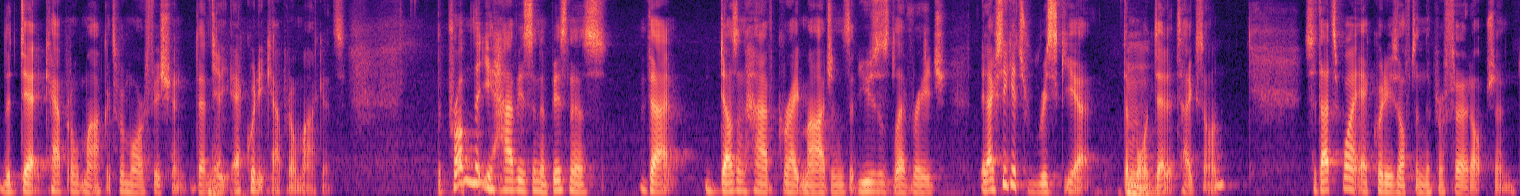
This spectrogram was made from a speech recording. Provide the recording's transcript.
the debt capital markets were more efficient than the equity capital markets. the problem that you have is in a business that doesn't have great margins, that uses leverage, it actually gets riskier the more debt it takes on. So that's why equity is often the preferred option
